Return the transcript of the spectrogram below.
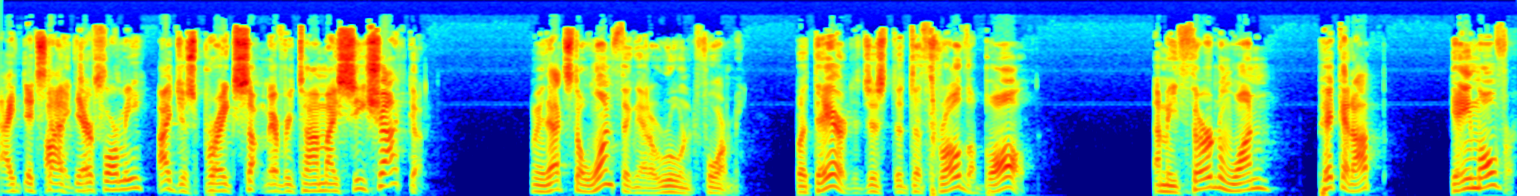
I, I, it's not I there just- for me. I just break something every time I see shotgun. I mean, that's the one thing that'll ruin it for me. But there, to just to, to throw the ball. I mean, third and one, pick it up, game over,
